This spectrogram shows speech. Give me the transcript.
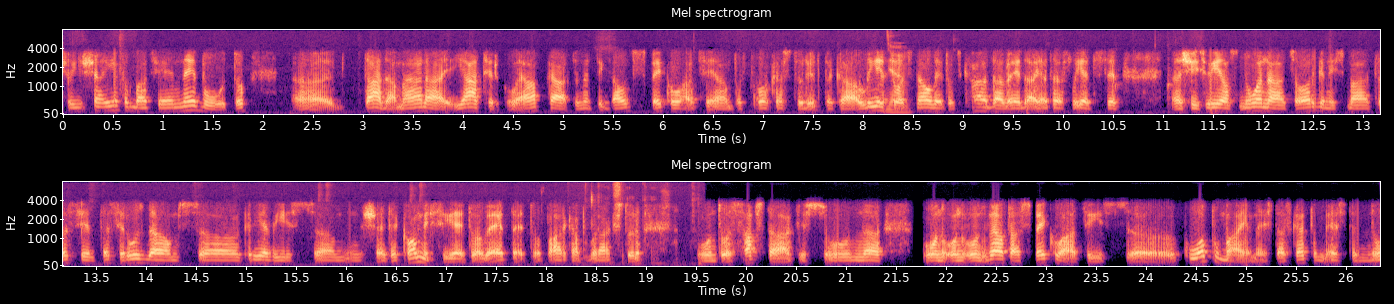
šī, šai informācijai nebūtu. Uh, tādā mērā jācirkulē apkārt un ar tik daudz spekulācijām par to, kas tur ir lietots, Jā. nav lietots, kādā veidā, ja tās lietas ir šīs vielas nonāca organismā, tas ir, tas ir uzdevums uh, Krievijas um, šai komisijai to vērtēt, to pārkāpumu raksturu un tos apstākļus. Un, uh, Un, un, un vēl tās spekulācijas uh, kopumā, ja mēs tā skatāmies, tad nu,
